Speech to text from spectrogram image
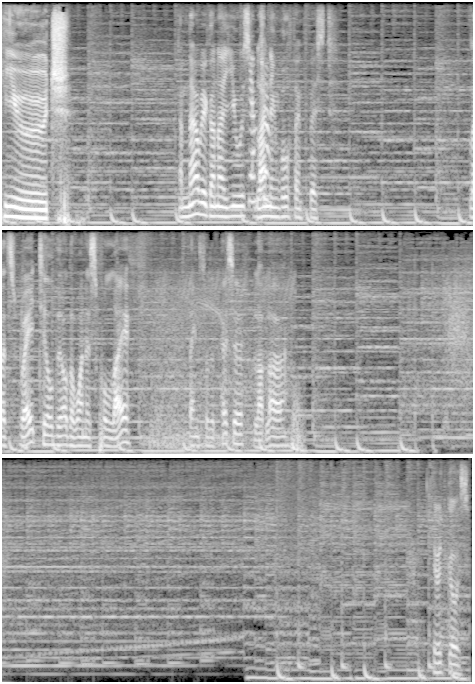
Huge. And now we're gonna use jump, Blinding jump. Wolfang Fist. Let's wait till the other one is full life. Thanks to the passive, blah blah. Here it goes.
